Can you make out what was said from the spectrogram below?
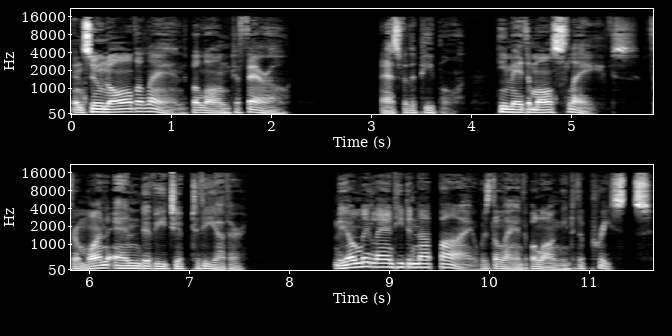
and soon all the land belonged to Pharaoh. As for the people, he made them all slaves, from one end of Egypt to the other. The only land he did not buy was the land belonging to the priests.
